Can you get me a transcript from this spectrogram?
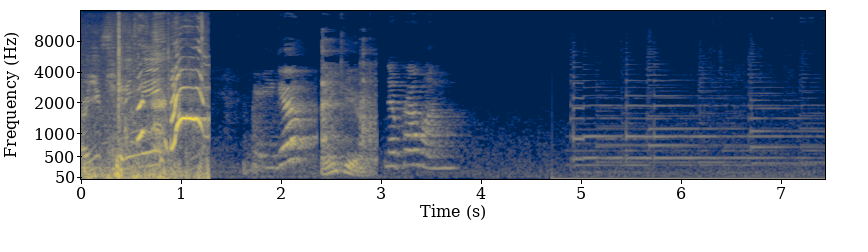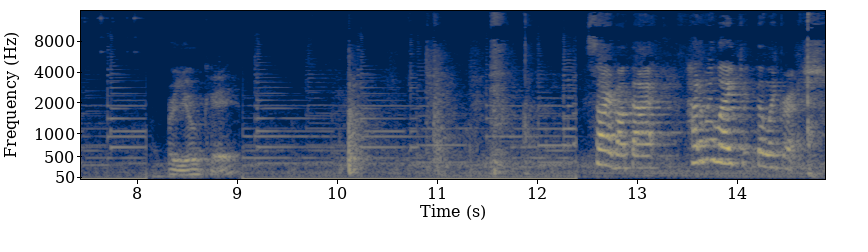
are you kidding me? Here you go. Thank you. No problem. Are you okay? Sorry about that. How do we like the licorice?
